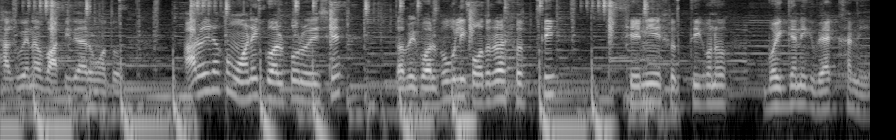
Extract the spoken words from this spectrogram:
থাকবে না বাতি দেওয়ার মতো। আরও এরকম অনেক গল্প রয়েছে, তবে গল্পগুলি কতটা সত্যি সে নিয়ে সত্যি কোনো বৈজ্ঞানিক ব্যাখ্যা নেই।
